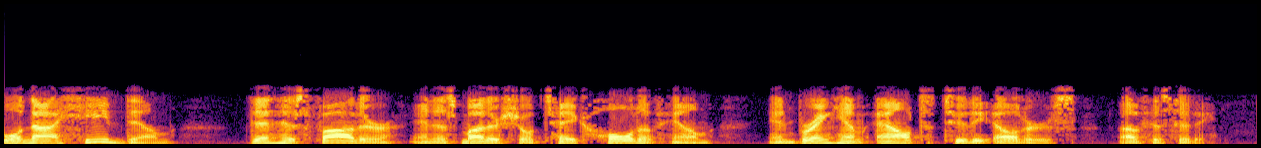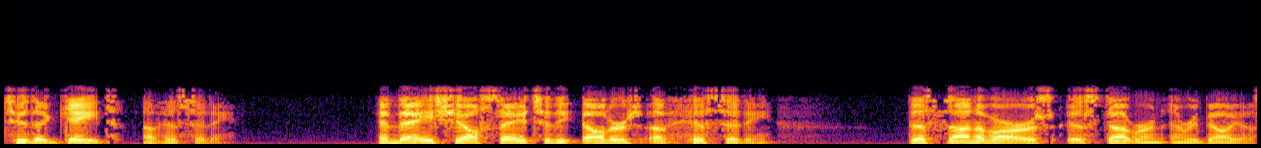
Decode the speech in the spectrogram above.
will not heed them, then his father and his mother shall take hold of him and bring him out to the elders of his city, to the gate of his city. And they shall say to the elders of his city, This son of ours is stubborn and rebellious.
